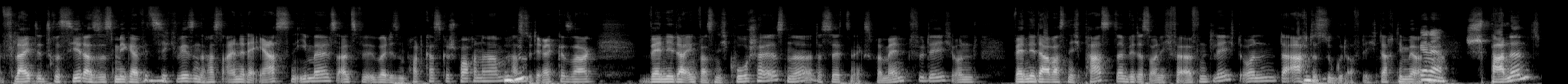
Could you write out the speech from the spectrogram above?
vielleicht interessiert, also es ist mega witzig gewesen. Du hast eine der ersten E-Mails, als wir über diesen Podcast gesprochen haben, mhm. hast du direkt gesagt, wenn dir da irgendwas nicht koscher ist, ne, das ist jetzt ein Experiment für dich und wenn dir da was nicht passt, dann wird das auch nicht veröffentlicht und da achtest mhm. du gut auf dich. Dachte ich mir, genau. spannend.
